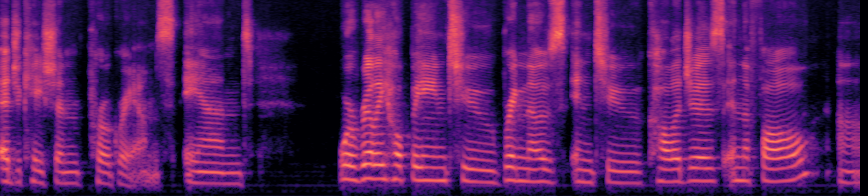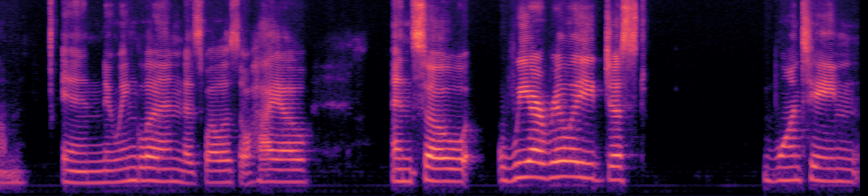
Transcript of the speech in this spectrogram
education programs. And we're really hoping to bring those into colleges in the fall um, in New England as well as Ohio. And so we are really just wanting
